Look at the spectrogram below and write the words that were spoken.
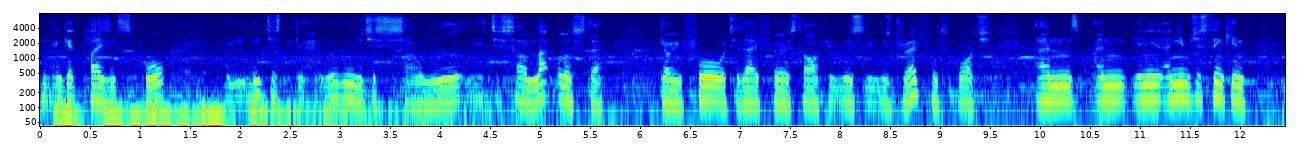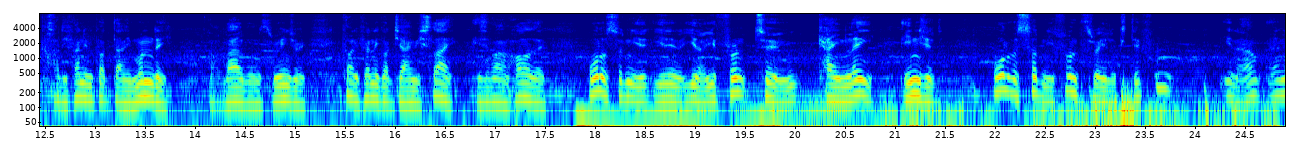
and, and get players into support. We, we just we, we, were just so just so lackluster going forward today. First half, it was it was dreadful to watch, and and and, and you're just thinking, God, if only we got Danny Mundy, not available through injury. God, if only got Jamie Slay, he's on holiday. All of a sudden, you, you, you know your front two, Kane Lee injured all of a sudden your front three looks different you know, and,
